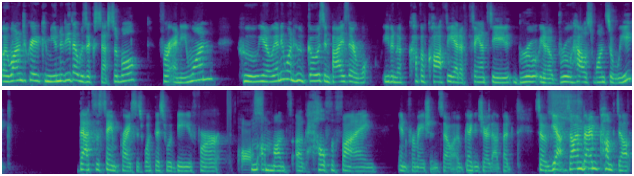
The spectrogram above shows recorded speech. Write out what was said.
i wanted to create a community that was accessible for anyone who you know anyone who goes and buys their even a cup of coffee at a fancy brew, you know, brew house once a week, that's the same price as what this would be for awesome. a month of healthifying information. So I, I, can share that. But so yeah, so I'm I'm pumped up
